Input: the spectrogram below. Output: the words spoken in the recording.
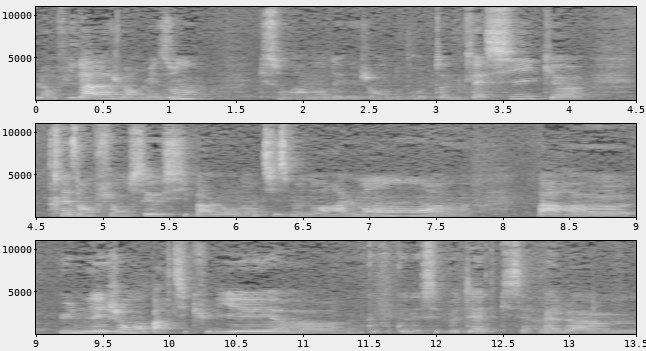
leur village, leur maison, qui sont vraiment des légendes bretonnes classiques, très influencées aussi par le romantisme noir allemand par euh, une légende en particulier euh, que vous connaissez peut-être qui s'appelle euh,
